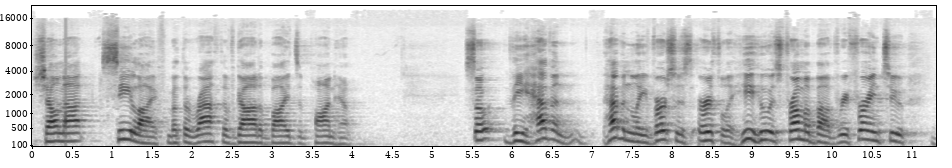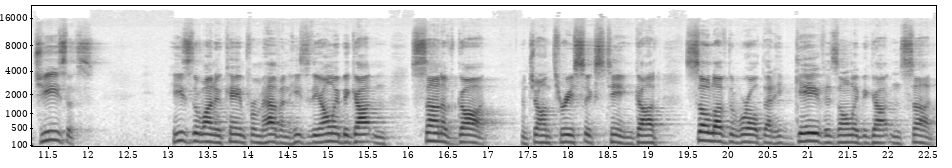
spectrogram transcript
shall not see life, but the wrath of God abides upon him. So the heaven, heavenly versus earthly, he who is from above, referring to Jesus. He's the one who came from heaven. He's the only begotten Son of God. In John 3:16, God so loved the world that he gave his only begotten Son.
